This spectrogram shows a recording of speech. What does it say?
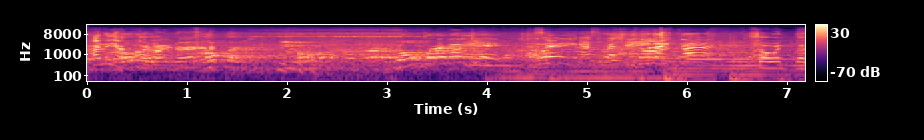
Ano yan? Robert, Robert, Robert, Order. Jake. Say, ask question. Like that? So the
